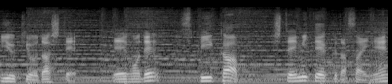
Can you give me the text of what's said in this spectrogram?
勇気を出して英語でスピーカーしてみてくださいね。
